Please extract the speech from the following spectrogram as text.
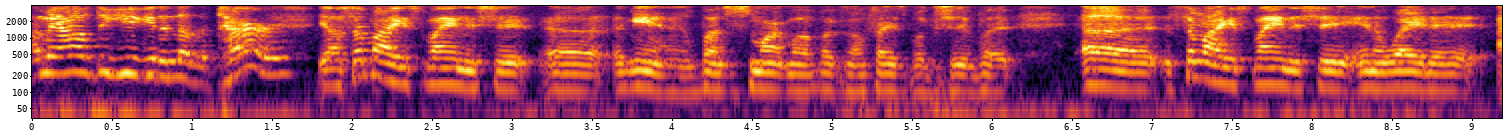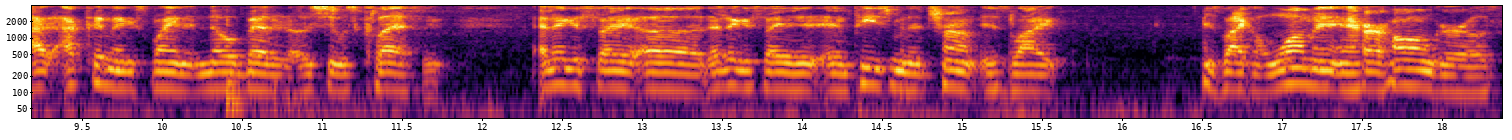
I mean, I don't think he'll get another turn. Yo, somebody explain this shit. Uh, again, a bunch of smart motherfuckers on Facebook and shit, but uh, somebody explained this shit in a way that I, I couldn't explain it no better though. This shit was classic. That nigga say, uh, that nigga say impeachment of Trump is like, it's like a woman and her homegirls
